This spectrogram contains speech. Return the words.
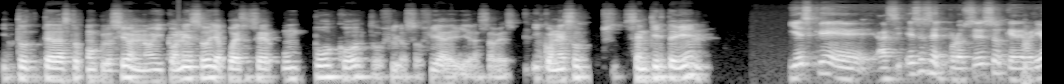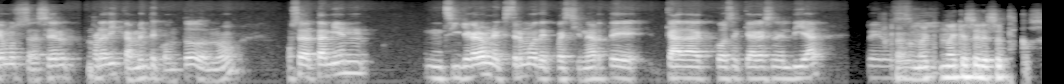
y tú te das tu conclusión, ¿no? Y con eso ya puedes hacer un poco tu filosofía de vida, ¿sabes? Y con eso pues, sentirte bien. Y es que así, ese es el proceso que deberíamos hacer prácticamente con todo, ¿no? O sea, también mm, sin llegar a un extremo de cuestionarte cada cosa que hagas en el día, pero claro, no, hay, que ser escépticos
